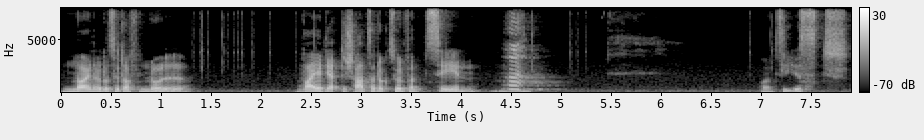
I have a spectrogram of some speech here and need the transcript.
9 reduziert auf 0. Weil die hat eine Schadensreduktion von 10. Und sie ist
